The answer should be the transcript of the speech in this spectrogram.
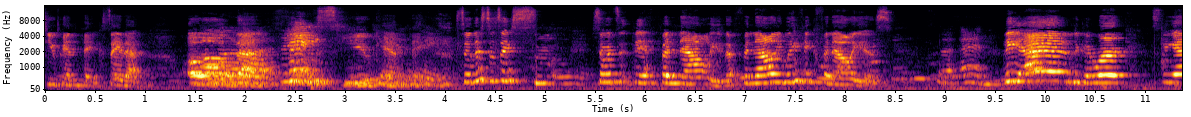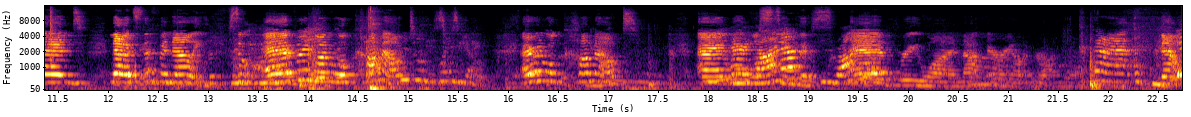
thinks you can think. Say that. Oh, the thinks you can think. So this is a, so it's the finale. The finale, what do you think finale is? The end. The end. Good work. It's the end. Now it's the finale. So everyone will come out. Everyone will come out and we will sing this. Everyone, not Ariana Grande. Now, I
